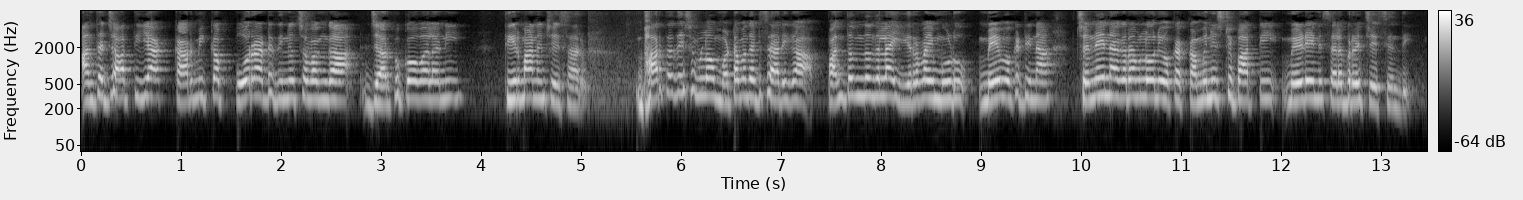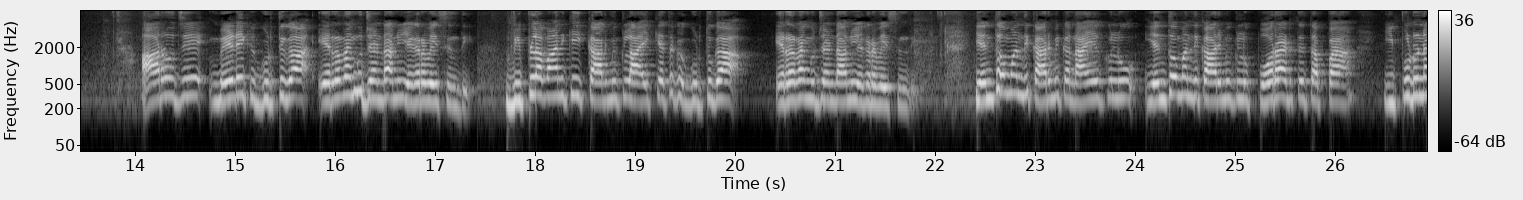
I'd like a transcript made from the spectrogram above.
అంతర్జాతీయ కార్మిక పోరాట దినోత్సవంగా జరుపుకోవాలని తీర్మానం చేశారు. భారతదేశంలో మొట్టమొదటిసారిగా పంతొమ్మిది వందల ఇరవై మూడు మే ఒకటిన చెన్నై నగరంలోని ఒక కమ్యూనిస్టు పార్టీ మేడేని సెలబ్రేట్ చేసింది. ఆ రోజే మేడేకి గుర్తుగా ఎర్ర రంగు జెండాను ఎగరవేసింది. విప్లవానికి కార్మికుల ఐక్యతకు గుర్తుగా ఎర్ర రంగు జెండాను ఎగరవేసింది. ఎంతోమంది కార్మిక నాయకులు ఎంతోమంది కార్మికులు పోరాడితే తప్ప ఇప్పుడున్న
